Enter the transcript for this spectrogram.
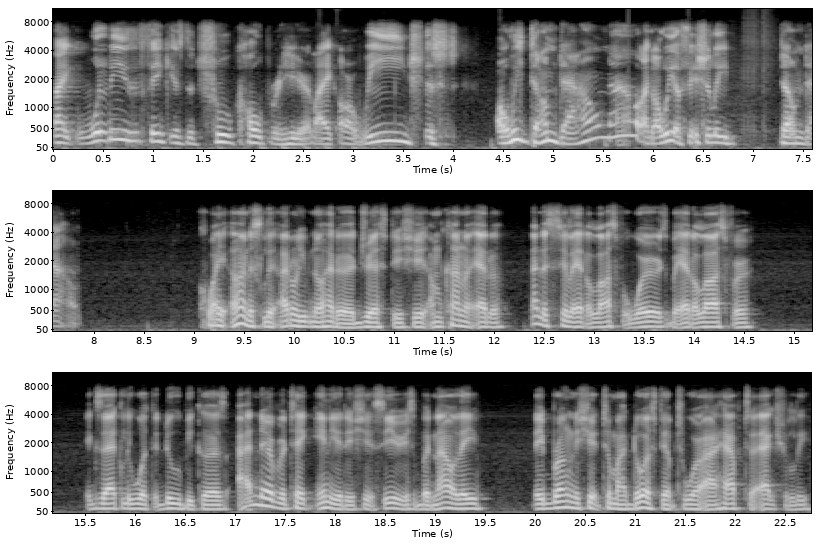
like, what do you think is the true culprit here? Like, are we just are we dumbed down now? Like, are we officially dumbed down? Quite honestly, I don't even know how to address this shit. I'm kind of at a not necessarily at a loss for words, but at a loss for exactly what to do because I never take any of this shit serious. But now they they bring the shit to my doorstep to where I have to actually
